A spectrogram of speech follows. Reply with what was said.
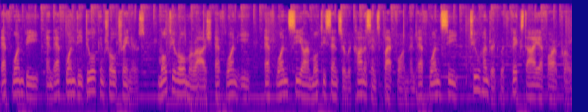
F-1B and F-1D dual-control trainers, multi-role Mirage F-1E, F-1CR multi-sensor reconnaissance platform and F-1C-200 with fixed IFR probe.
